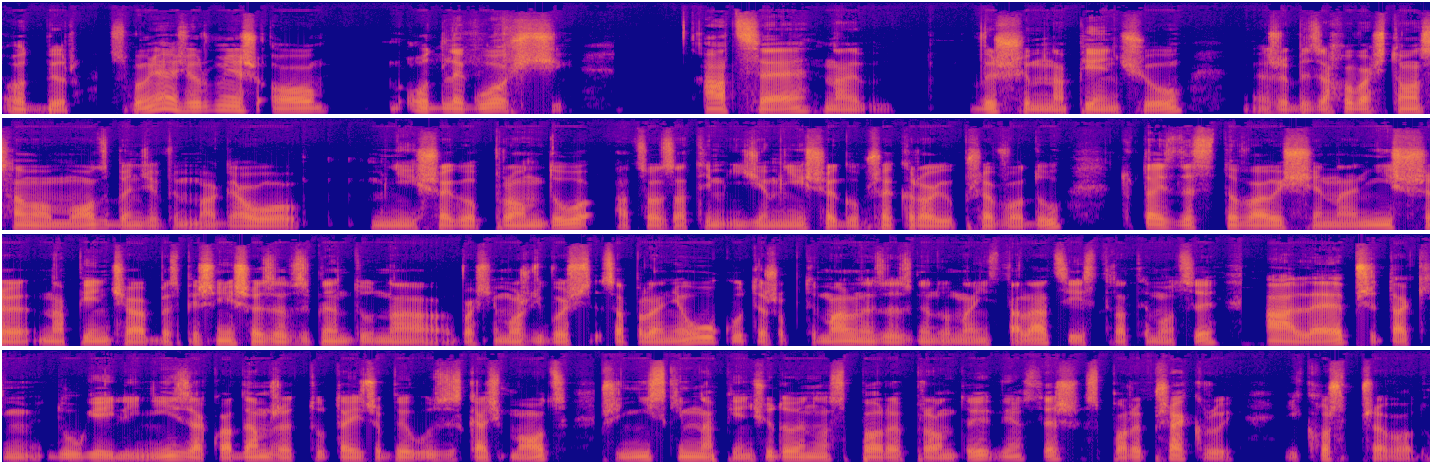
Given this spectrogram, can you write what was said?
odbiór. Wspomniałeś również o odległości AC na wyższym napięciu, żeby zachować tą samą moc, będzie wymagało mniejszego prądu, a co za tym idzie mniejszego przekroju przewodu. Tutaj zdecydowałeś się na niższe napięcia, bezpieczniejsze ze względu na właśnie możliwość zapalenia łuku, też optymalne ze względu na instalację i straty mocy, ale przy takim długiej linii zakładam, że tutaj, żeby uzyskać moc, przy niskim napięciu to będą spore prądy, więc też spory przekrój i koszt przewodu.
